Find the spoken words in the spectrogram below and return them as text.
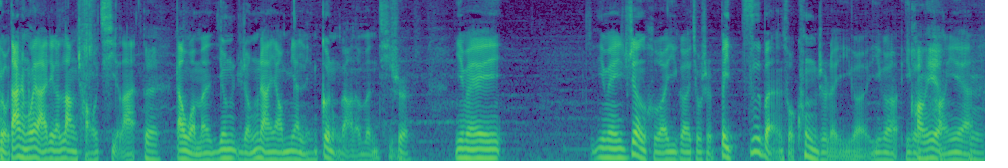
有《大圣归来》这个浪潮起来，对，但我们应仍然要面临各种各样的问题，是，因为因为任何一个就是被资本所控制的一个一个一个行业行业，嗯，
